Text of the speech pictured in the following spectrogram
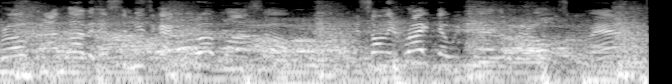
Bro. But I love it. This is the music I grew up on, so it's only right that we play a little bit old school, man.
